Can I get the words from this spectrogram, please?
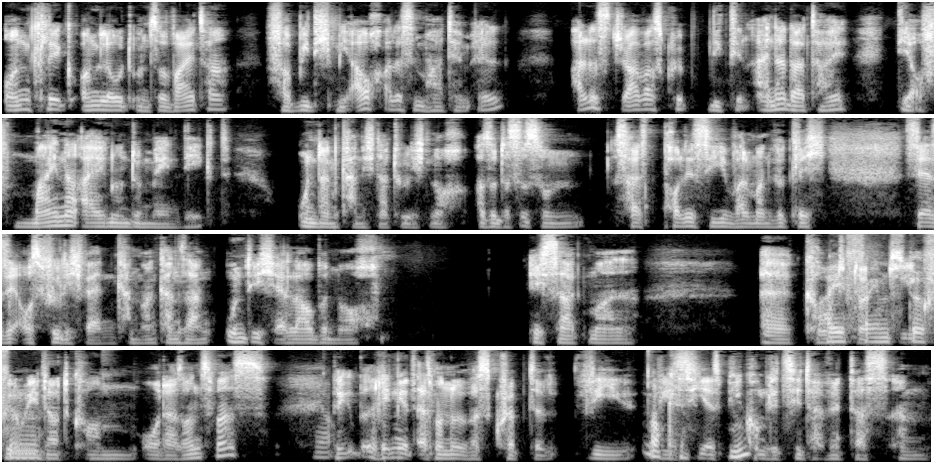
On-Click, On-Load und so weiter verbiete ich mir auch alles im HTML. Alles JavaScript liegt in einer Datei, die auf meiner eigenen Domain liegt. Und dann kann ich natürlich noch, also das ist so ein, das heißt Policy, weil man wirklich sehr, sehr ausführlich werden kann. Man kann sagen, und ich erlaube noch, ich sag mal, äh, code.query.com oder sonst was. Ja. Wir reden jetzt erstmal nur über Skripte, wie, okay. wie CSP mhm. komplizierter wird, das ähm,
